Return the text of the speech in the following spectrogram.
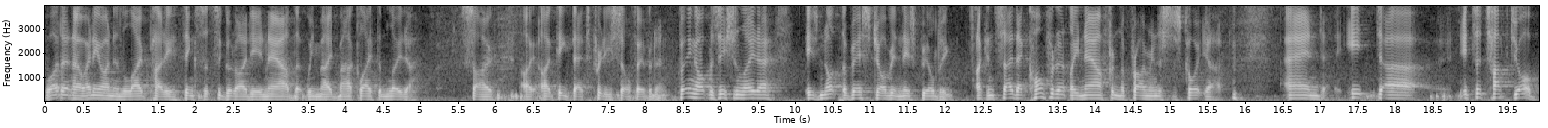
Well, I don't know anyone in the Labor Party thinks it's a good idea now that we made Mark Latham leader. So I, I think that's pretty self-evident. Being opposition leader is not the best job in this building. I can say that confidently now from the Prime Minister's courtyard. and it, uh, it's a tough job.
